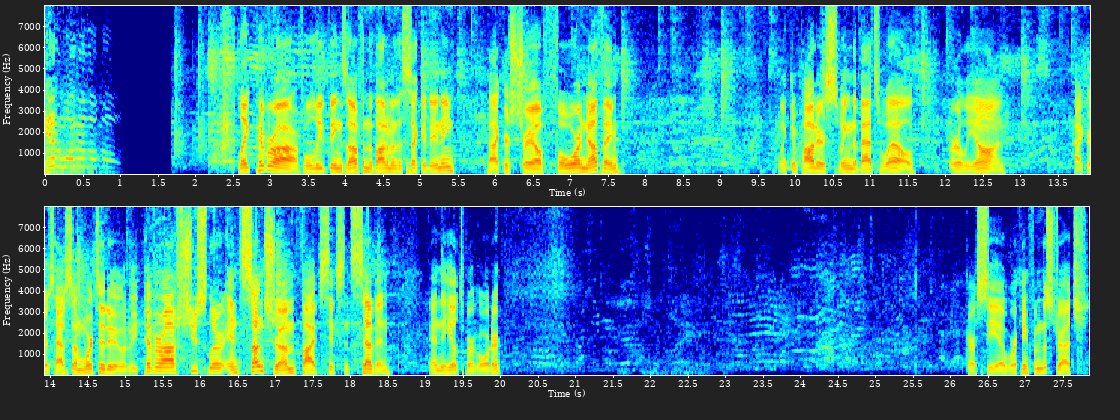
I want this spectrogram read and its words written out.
in one of the most. Blake Pivarov will lead things off in the bottom of the second inning. Packers trail 4 0. Lincoln Potter swinging the bats well early on. Packers have some work to do. It'll be Pivarov, Schusler, and Sundstrom, 5, 6, and 7, in the Healdsburg order. Garcia working from the stretch.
